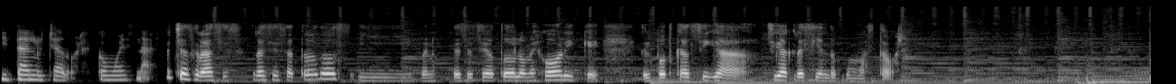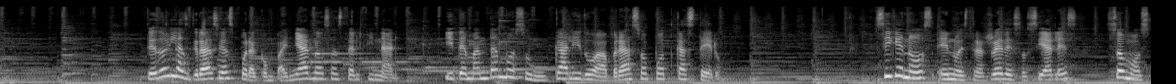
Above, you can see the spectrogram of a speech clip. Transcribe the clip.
y tan luchadora como es Nadia. Muchas gracias, gracias a todos y bueno, les deseo todo lo mejor y que el podcast siga, siga creciendo como hasta ahora. Te doy las gracias por acompañarnos hasta el final y te mandamos un cálido abrazo podcastero. Síguenos en nuestras redes sociales, somos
